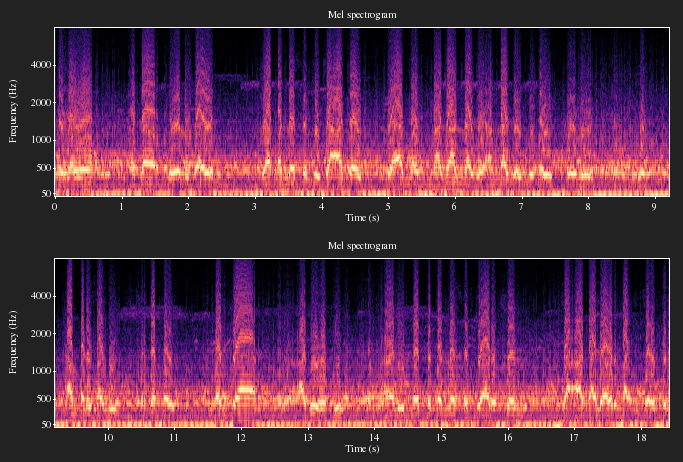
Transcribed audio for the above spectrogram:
त्याच्यामुळं आता निवडणूक आयोग ज्या पन्नास टक्केच्या आत आहेत त्या माझा अंदाज आहे अंदाज आहे मी काही त्या आधी होती आणि मग ते पन्नास टक्के आरक्षणच्या आत आल्यावर बाकीच्या होतील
